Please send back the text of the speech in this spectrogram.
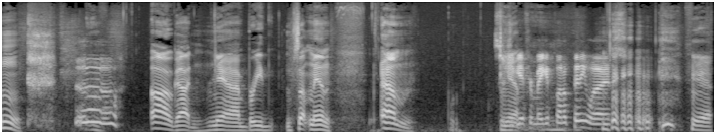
Hmm. Oh God, yeah, I breathed something in. Um, That's what Yeah. you get for making fun of Pennywise. yeah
